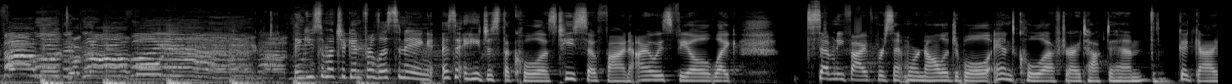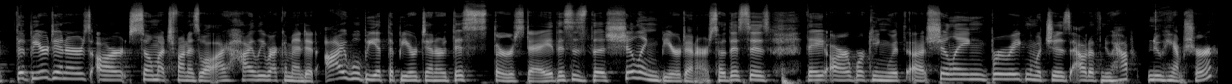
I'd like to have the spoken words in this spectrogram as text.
Faire votre grand voyage. Car Thank you so much again for listening. Isn't he just the coolest? He's so fun. I always feel like 75% more knowledgeable and cool after I talk to him. Good guy. The beer dinners are so much fun as well. I highly recommend it. I will be at the beer dinner this Thursday. This is the Schilling beer dinner. So this is they are working with uh, Schilling Brewing, which is out of New, New Hampshire.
